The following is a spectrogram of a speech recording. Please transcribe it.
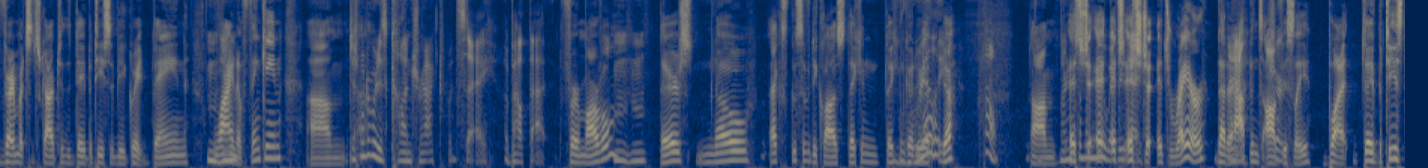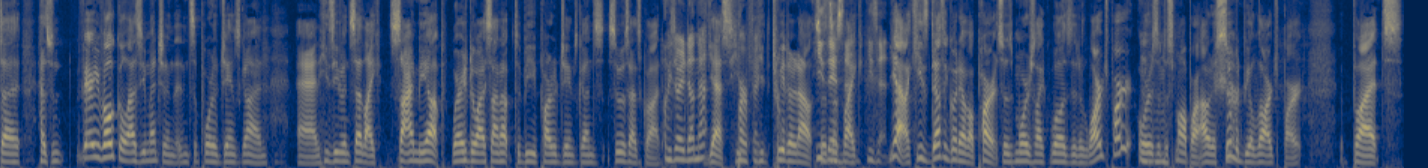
very much subscribe to the Dave Batista to be a great Bane Mhm. line of thinking. Um, Just wonder what his contract would say about that. for Marvel, Mm-hmm. there's no exclusivity clause. They can they can go do Really? it. Yeah. Oh, Um, it's ju- it's it's ju- it's rare that it Yeah, happens, sure. obviously. But Dave Batista has been very vocal, as you mentioned, in support of James Gunn, and he's even said like, "Sign me up. Where do I sign up to be part of James Gunn's Suicide Squad?" oh, he's already done that. Yes, he, Perfect. he tweeted it out. He's so it's in. just then. like, he's in. yeah, like he's definitely going to have a part. So it's more just like, well, is it a large part or is it Mhm. a small part? I would assume Sure. it'd be a large part, but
